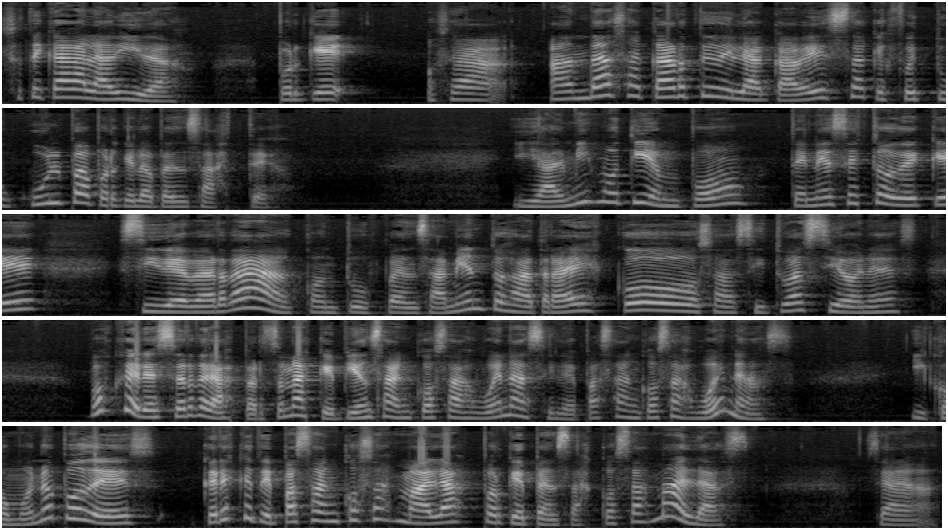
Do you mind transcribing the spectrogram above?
ya te caga la vida. Porque, o sea, anda a sacarte de la cabeza que fue tu culpa porque lo pensaste. Y al mismo tiempo tenés esto de que si de verdad con tus pensamientos atraes cosas, situaciones, vos querés ser de las personas que piensan cosas buenas y le pasan cosas buenas. Y como no podés, crees que te pasan cosas malas porque pensás cosas malas. O sea,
